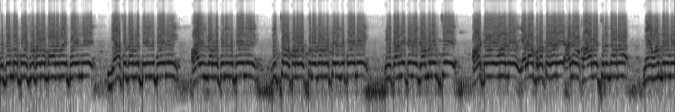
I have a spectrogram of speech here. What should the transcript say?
కుటుంబ పోషణ కూడా భారమైపోయింది గ్యాస్ ధరలు పెరిగిపోయినాయి ఆయిల్ ధరలు పెరిగిపోయినాయి నిత్యావసర వస్తువుల ధరలు పెరిగిపోయినాయి. వీటన్నిటిని గమనించి ఆటో వాళ్ళు ఎలా బ్రతకాలి అనే ఒక ఆలోచన ద్వారా మేమందరము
